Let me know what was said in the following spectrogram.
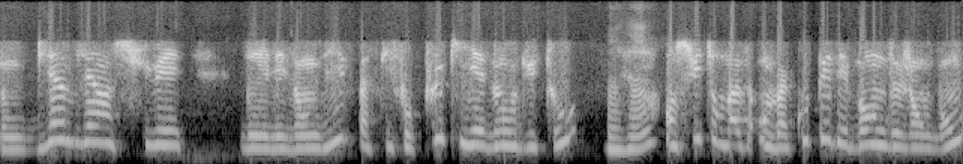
donc bien bien suer les, les endives parce qu'il faut plus qu'il y ait d'eau du tout. Mhm. Ensuite, on va, on va couper des bandes de jambon.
